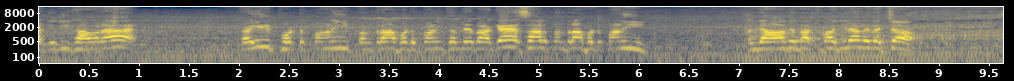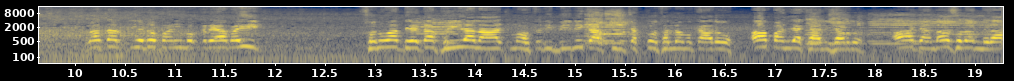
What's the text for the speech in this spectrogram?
ਅੱਜ ਦੀ ਖਬਰ ਹੈ, ਕਈ ਫੁੱਟ ਪਾਣੀ 15 ਫੁੱਟ ਪਾਣੀ ਥੱਲੇ ਵਗ ਗਿਆ ਇਸ ਸਾਲ 15 ਫੁੱਟ ਪਾਣੀ ਪੰਜਾਬ ਦੇ ਵੱਖ-ਵੱਖ ਜ਼ਿਲ੍ਹਿਆਂ ਦੇ ਵਿੱਚ। ਪੂਰਾ ਧਰਤੀ ਹੇਠੋਂ ਪਾਣੀ ਮੁੱਕ ਰਿਹਾ ਬਾਈ। ਤੁਹਾਨੂੰ ਆ ਦੇਤਾ ਫ੍ਰੀ ਦਾ ਲਾਲਚ ਮੁਫਤ ਦੀ ਬਿਜਲੀ ਕਰਤੀ ਚੱਕੋ, ਥੱਲੋਂ ਮੁਕਾ ਦਿਓ। ਆ ਪੰਜ ਦਾ ਖਿਆਲ ਛੱਡ ਦਿਓ। ਆ ਜਾਂਦਾ ਤੁਹਾਡਾ ਨਿਰਾ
